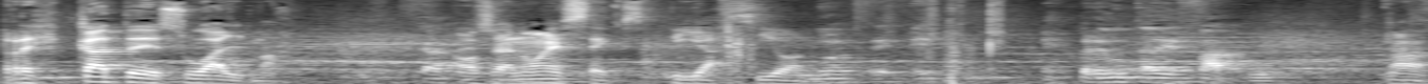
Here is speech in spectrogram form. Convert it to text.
rescate de su alma. O sea, no es expiación. No, es, es- es pregunta de Facu. Ah,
